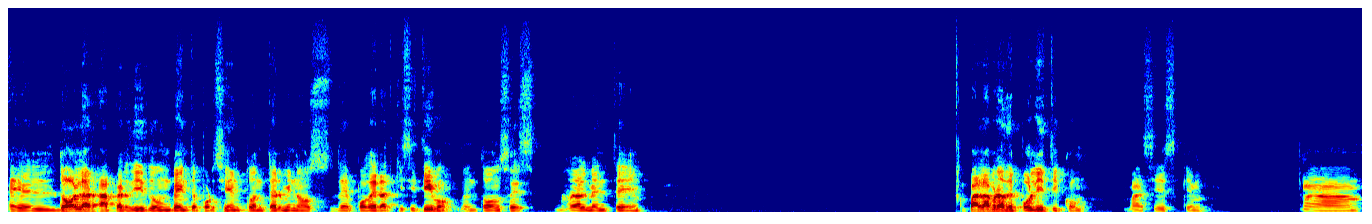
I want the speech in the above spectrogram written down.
el dólar ha perdido un 20% en términos de poder adquisitivo. Entonces, realmente, palabra de político. Así es que... Ah,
